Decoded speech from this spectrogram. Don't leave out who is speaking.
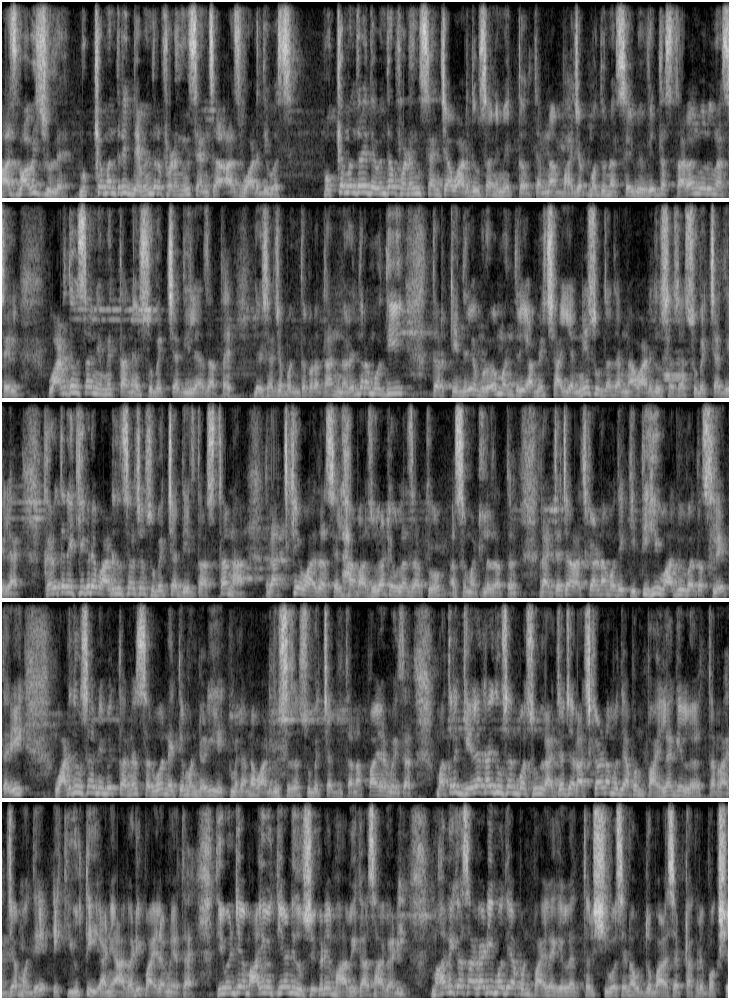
Speaker 1: आज बावीस जुलै मुख्यमंत्री देवेंद्र फडणवीस यांचा आज वाढदिवस. मुख्यमंत्री देवेंद्र फडणवीस यांच्या वाढदिवसानिमित्त त्यांना भाजपमधून असेल विविध स्तरांवरून असेल वाढदिवसानिमित्ताने शुभेच्छा दिल्या जात आहेत. देशाचे पंतप्रधान नरेंद्र मोदी तर केंद्रीय गृहमंत्री अमित शहा यांनी सुद्धा त्यांना वाढदिवसाच्या शुभेच्छा दिल्या आहे खरं तर एकीकडे वाढदिवसाच्या शुभेच्छा देत असताना राजकीय वाद असेल हा बाजूला ठेवला जातो असं म्हटलं जातं. राज्याच्या राजकारणामध्ये कितीही वादविवाद असले तरी वाढदिवसानिमित्तानं सर्व नेते मंडळी एकमेकांना वाढदिवसाच्या शुभेच्छा देताना पाहायला मिळतात. मात्र गेल्या काही दिवसांपासून राज्याच्या राजकारणामध्ये आपण पाहायला गेलं तर राज्यामध्ये एक युती आणि आघाडी पाहायला मिळत आहे. ती म्हणजे महायुती आणि दुसरीकडे महाविकास आघाडी. महाविकास आघाडीमध्ये आपण पाहायला गेलं तर शिवसेना उद्धव बाळासाहेब ठाकरे पक्ष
